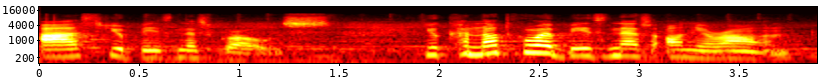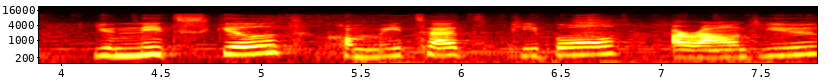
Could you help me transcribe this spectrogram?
as your business grows. You cannot grow a business on your own. You need skilled, committed people around you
